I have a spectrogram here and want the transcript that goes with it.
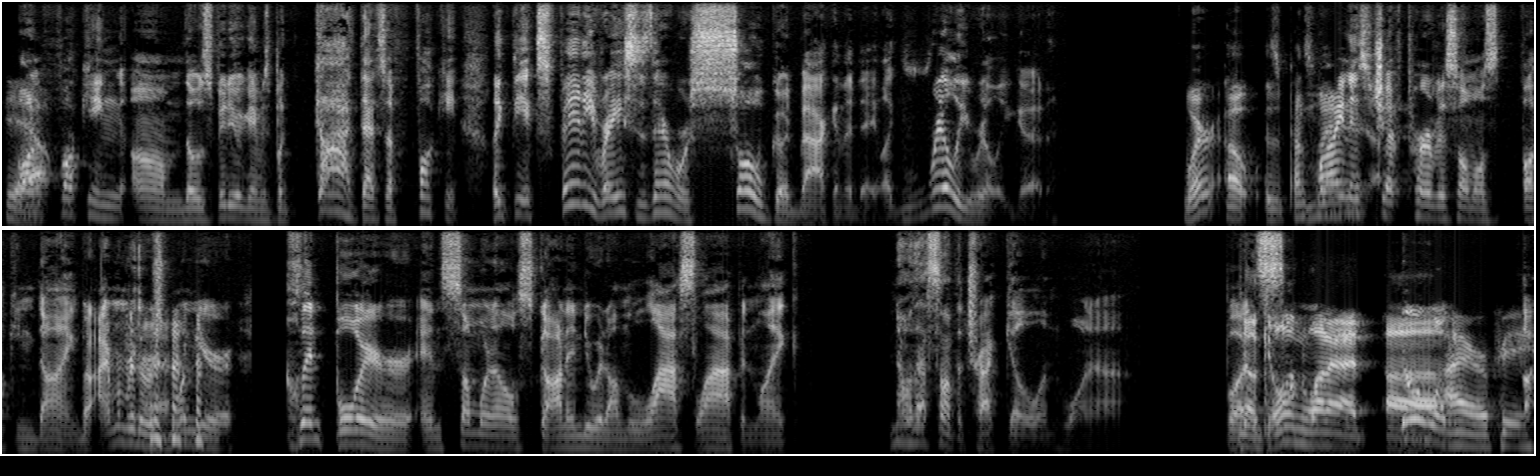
yeah. on fucking um those video games. But God, that's a fucking like the Xfinity races there were so good back in the day, like really, really good. Where? Oh, is it Pennsylvania? Minus Yeah. Jeff Purvis almost fucking dying. But I remember there was one year Clint Bowyer and someone else got into it on the last lap and like, no, that's not the track Gilliland won at. But no, Gilliland won at. Uh, Gilliland won- IRP.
